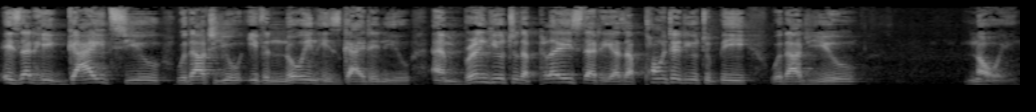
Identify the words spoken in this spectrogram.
is that He guides you without you even knowing He's guiding you and bring you to the place that He has appointed you to be without you knowing.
